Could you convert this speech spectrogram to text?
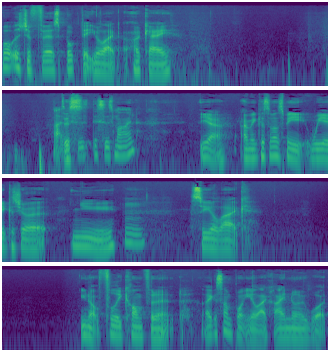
What was your first book that you were like, okay, like this, This- is this is mine. yeah? I mean, because it must be weird because you're new, Mm. so you're like, you're not fully confident. Like at some point, you're like, I know what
